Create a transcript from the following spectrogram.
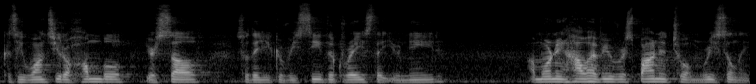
Because He wants you to humble yourself so that you can receive the grace that you need. I'm wondering how have you responded to Him recently?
